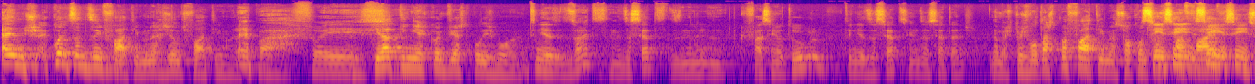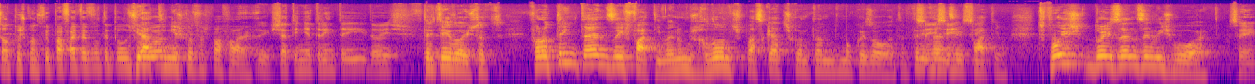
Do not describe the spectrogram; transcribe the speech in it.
anos, quantos anos em Fátima, na região de Fátima? Epá, foi. Que idade tinhas quando vieste para Lisboa? Tinha 18, tinha 17, que faço em outubro, tinha 17, sim, 17 anos. Não, mas depois voltaste para Fátima, só quando sim, foste sim, para a Five. sim, sim, só depois quando fui para a Five voltei para Que idade Lisboa, tinhas quando foste para a Five? que já tinha 32. 32. Portanto, foram 30 anos em Fátima, números redondos, para se calhar descontando de uma coisa ou outra. 30 Sim, anos sim, em sim. Fátima. Depois, dois anos em Lisboa. Sim.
